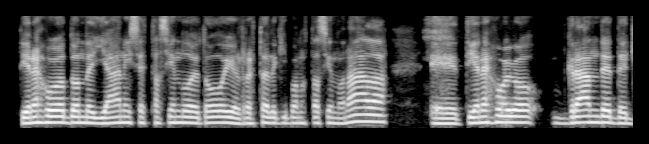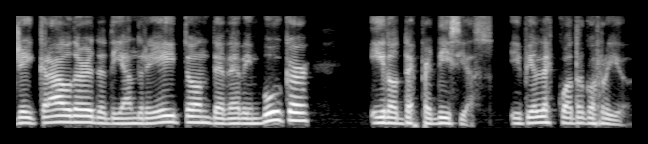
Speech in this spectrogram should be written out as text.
tienes juegos donde Giannis está haciendo de todo y el resto del equipo no está haciendo nada, eh, tienes juegos grandes de Jay Crowder, de DeAndre Ayton, de Devin Booker y los desperdicias y pierdes cuatro corridos.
